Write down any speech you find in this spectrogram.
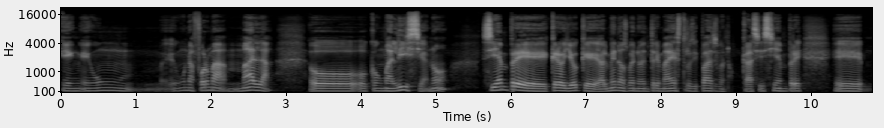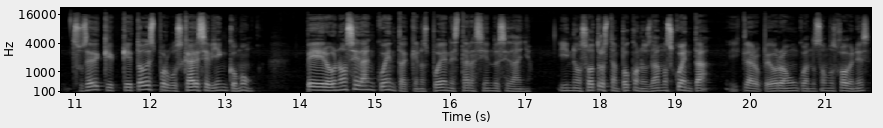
en, en, un, en una forma mala o con malicia, ¿no? Siempre creo yo que, al menos, bueno, entre maestros y padres, bueno, casi siempre, eh, sucede que, que todo es por buscar ese bien común, pero no se dan cuenta que nos pueden estar haciendo ese daño. Y nosotros tampoco nos damos cuenta, y claro, peor aún cuando somos jóvenes,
